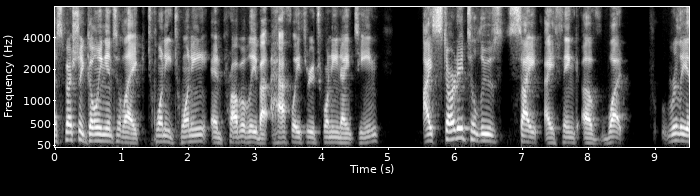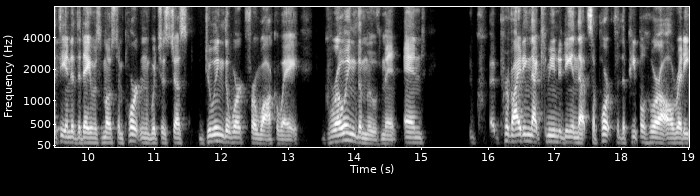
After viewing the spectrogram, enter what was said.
especially going into like 2020 and probably about halfway through 2019 I started to lose sight I think of what really at the end of the day was most important which is just doing the work for walkaway growing the movement and Uh, providing that community and that support for the people who are already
